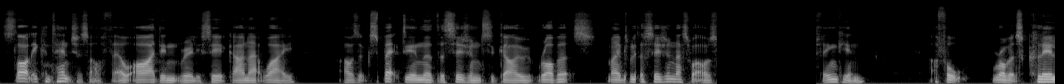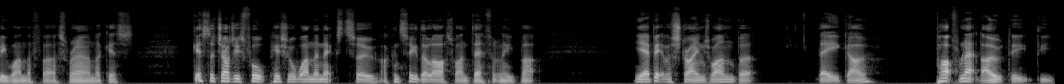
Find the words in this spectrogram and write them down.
slightly contentious, I felt. I didn't really see it going that way. I was expecting the decision to go Roberts, maybe decision. That's what I was thinking. I thought Roberts clearly won the first round. I guess guess the judges thought Pichel won the next two. I can see the last one definitely, but yeah, a bit of a strange one, but there you go. Apart from that though, the, the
